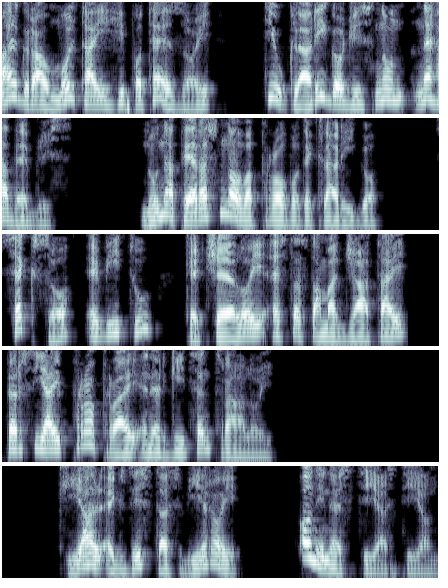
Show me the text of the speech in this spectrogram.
malgrau multai hipotesoi, tiu clarigo gis nun ne habeblis. Nun aperas nova provo de clarigo. Sexo evitu che celoi estas damagiatai per siai proprai energi centraloi. Cial existas viroi? Oni nescias tion.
